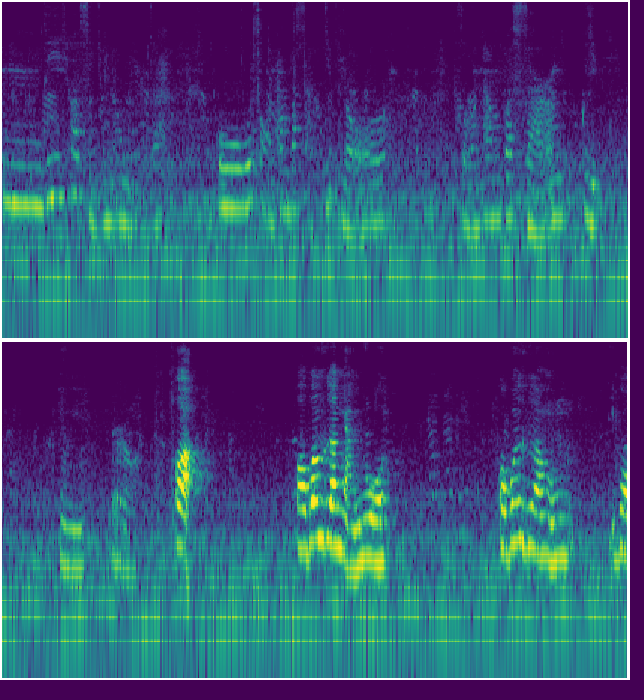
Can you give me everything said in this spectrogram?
อืมพี่ชอบสีชมพูนะจ๊ะโอ้สอนทำภาษาอังกฤษเหรอ สอนทำภาษาอังกฤษอย่างนี้เหรอพ่อพ่อเบิ้งเครื่องอย่างอยู่พ่อเบิ้งเครื่องของที่พ่อ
